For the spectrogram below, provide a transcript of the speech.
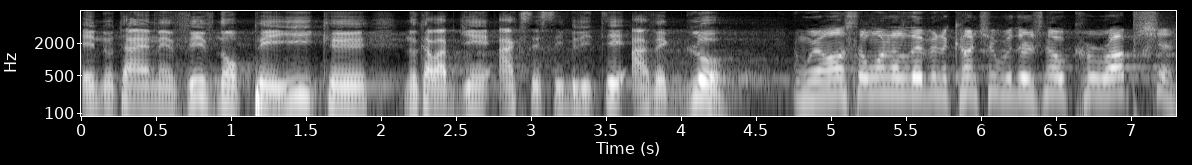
E nou ta viv peyi ke nou gen aksesibilite avèk. And we also want to live in a country where there's no corruption.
